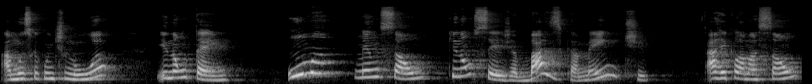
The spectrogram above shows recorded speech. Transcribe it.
A música continua e não tem uma menção que não seja basicamente a reclamação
